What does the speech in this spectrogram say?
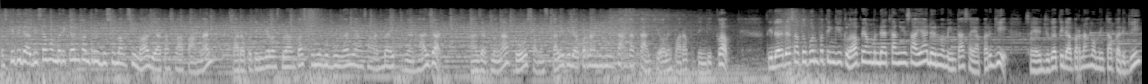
Meski tidak bisa memberikan kontribusi maksimal di atas lapangan, para petinggi Los Blancos punya hubungan yang sangat baik dengan Hazard. Hazard mengaku sama sekali tidak pernah diminta angkat kaki oleh para petinggi klub. Tidak ada satupun petinggi klub yang mendatangi saya dan meminta saya pergi. Saya juga tidak pernah meminta pergi,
